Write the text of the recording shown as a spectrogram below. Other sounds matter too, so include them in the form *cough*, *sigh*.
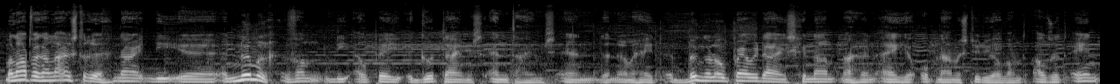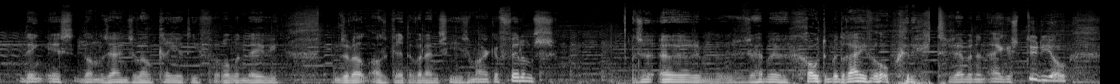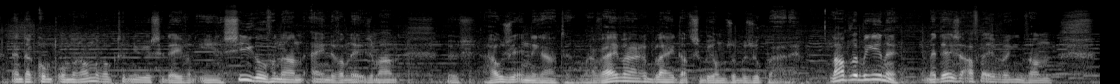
Maar laten we gaan luisteren naar die, uh, een nummer van die LP Good Times and Times. En dat nummer heet Bungalow Paradise, genaamd naar hun eigen opnamestudio. Want als het één ding is, dan zijn ze wel creatief, Robin Davy. Zowel als Greta Valenci. Ze maken films, ze, uh, ze, hebben grote bedrijven *laughs* opgericht. Ze hebben een eigen studio. En daar komt onder andere ook de nieuwe CD van Ian Siegel vandaan, einde van deze maand. Dus hou ze in de gaten. Maar wij waren blij dat ze bij ons op bezoek waren. Laten we beginnen met deze aflevering van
